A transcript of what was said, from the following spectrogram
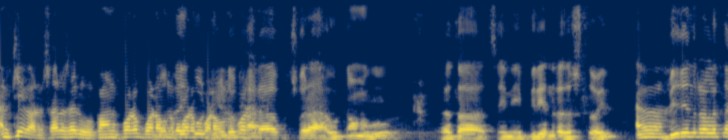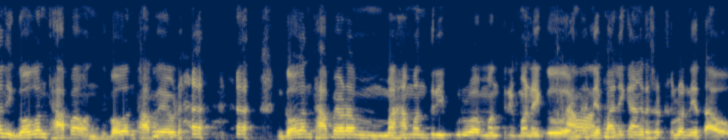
अनि के गर्नु? सरसरी हुर्काउनु पर्यो बढाउनु पर्यो पढाउनु पर्यो। छोरा हुर्काउनु हो। र त चाहिँ नि वीरेन्द्र जस्तो होइन। वीरेन्द्रलाई त नि गगन थापा भन्थे गगन थापा एउटा गगन थापा एउटा महामन्त्री पूर्व मन्त्री बनेको होइन। नेपाली काङ्ग्रेसको ठुलो नेता हो।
